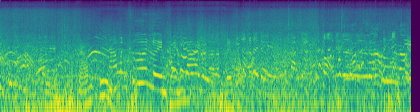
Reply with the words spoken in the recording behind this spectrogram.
ำขึ้นน้ำมันขึ้นเลยไปไม่ได้เลย เดินสองเราก็เลยเดินตัดอีกเกาะหนึงเลย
